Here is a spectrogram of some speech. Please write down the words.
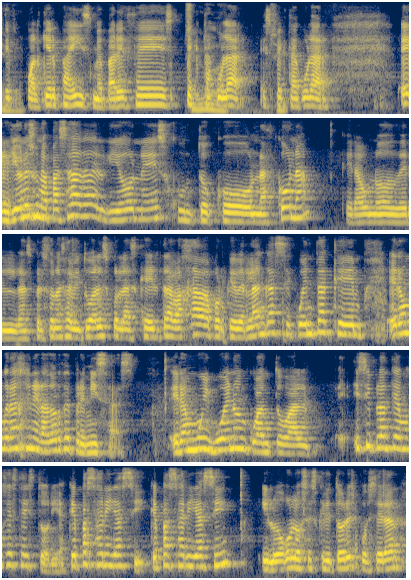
De cualquier país, me parece espectacular, espectacular. El guion es una pasada, el guion es junto con Azcona, que era una de las personas habituales con las que él trabajaba, porque Berlanga se cuenta que era un gran generador de premisas. Era muy bueno en cuanto al ¿y si planteamos esta historia? ¿Qué pasaría si? ¿Qué pasaría si? Y luego los escritores pues eran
